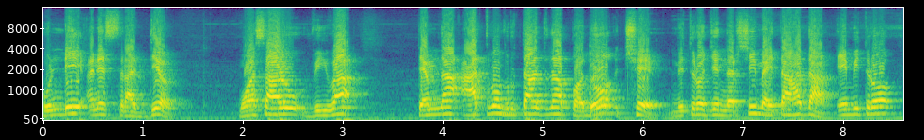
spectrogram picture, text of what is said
હુંડી અને શ્રાદ્ધ. મોસાળું, વિવાહ તેમના આત્મવૃત્તાંતના પદો છે. મિત્રો, જે નરસિંહ મહેતા હતા, એ મિત્રો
